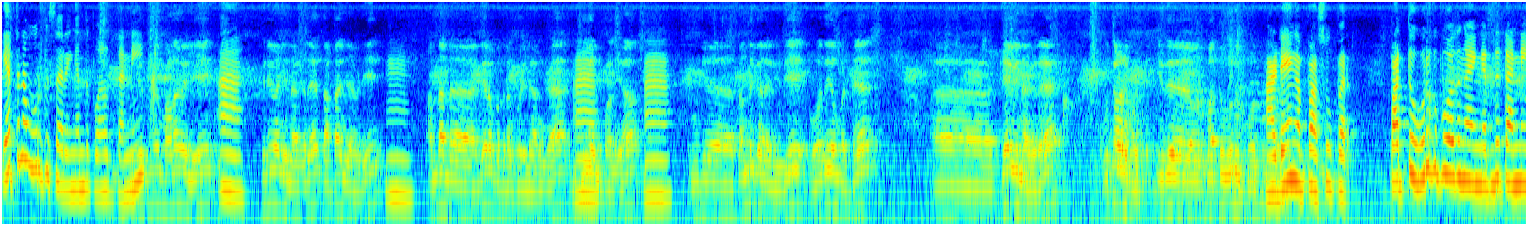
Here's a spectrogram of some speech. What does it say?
எத்தனை ஊருக்கு சார் இங்கேருந்து போகுது தண்ணி? மணவெளி ஆ. திருவேணி நகர் தட்டாஞ்சாவடி ம். அந்தாண்ட வீரபத்திரன் கோயில் அங்க பாளையம் ஆ. இங்க தண்டுக்கரை வீதி உதயம்பட்டு கேவி நகர் உத்தராணிப்பட்டு. இது ஒரு பத்து ஊருக்கு போகுது. அடேங்கப்பா சூப்பர். பத்து ஊருக்கு போகுதுங்க இங்கேருந்து தண்ணி.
